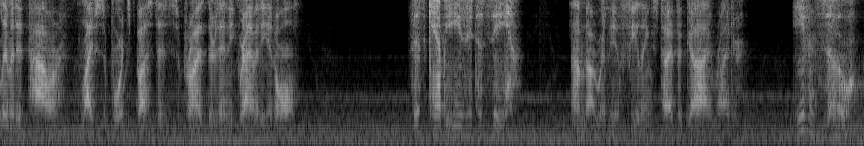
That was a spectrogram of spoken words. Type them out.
Limited power. Life support's busted. Surprised there's any gravity at all. This can't be easy to see. I'm not really a feelings type of guy, Ryder. Even so,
